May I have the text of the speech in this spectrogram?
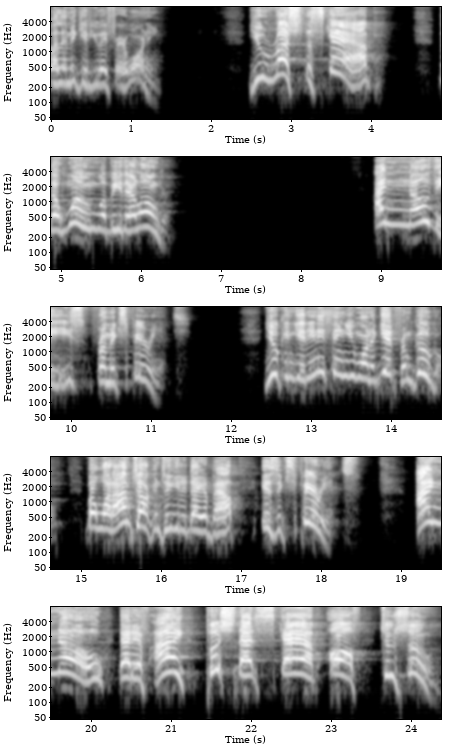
But let me give you a fair warning. You rush the scab, the wound will be there longer. I know these from experience. You can get anything you want to get from Google, but what I'm talking to you today about is experience. I know that if I push that scab off too soon,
